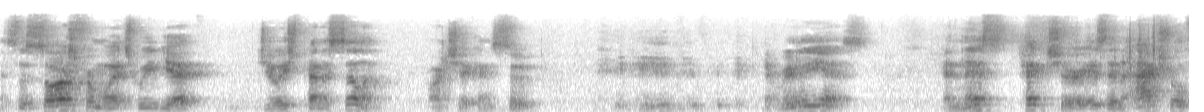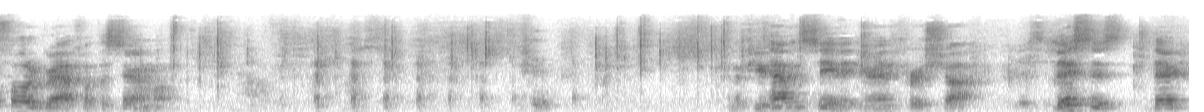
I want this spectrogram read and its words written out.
it's the source from which we get Jewish penicillin or chicken soup. It really is. And this picture is an actual photograph of the ceremony. And if you haven't seen it, you're in for a shock. This is they're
